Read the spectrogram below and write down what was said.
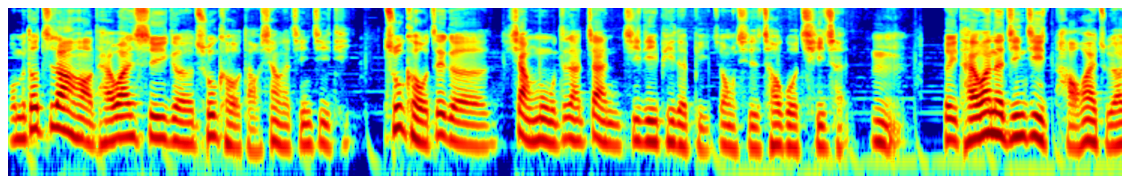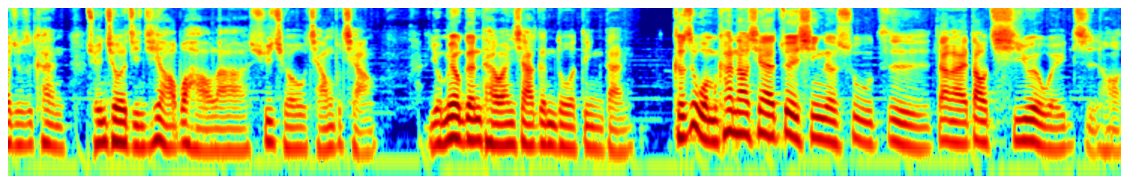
我们都知道哈，台湾是一个出口导向的经济体。出口这个项目正在占 GDP 的比重其实超过七成，嗯，所以台湾的经济好坏主要就是看全球的景气好不好啦，需求强不强，有没有跟台湾下更多的订单。可是我们看到现在最新的数字，大概到七月为止，哈，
